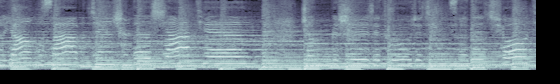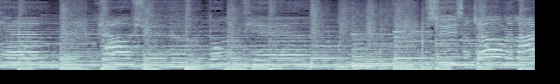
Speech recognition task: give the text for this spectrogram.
受阳光洒满肩上的夏天，整个世界涂着金色的秋天，飘雪的冬天，也许想着未来。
